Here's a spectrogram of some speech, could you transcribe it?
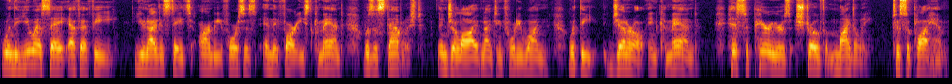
When the USAFFE, United States Army Forces in the Far East Command, was established in July of 1941 with the general in command, his superiors strove mightily to supply him,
